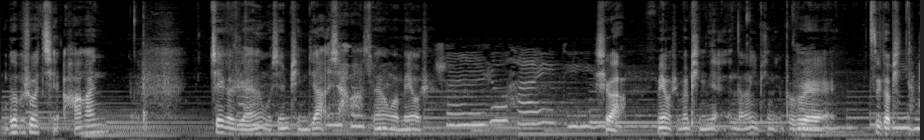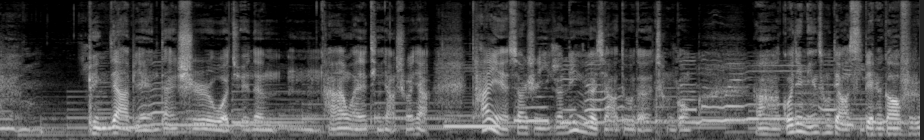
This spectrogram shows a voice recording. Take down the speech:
我不得不说，且韩寒。这个人，我先评价一下吧。虽然我没有什，是吧？没有什么评价能力评，不是资格评价评价别人，但是我觉得，嗯，韩寒我还挺想说一下，他也算是一个另一个角度的成功。啊，郭敬明从屌丝变成高富帅，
